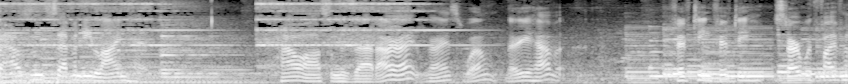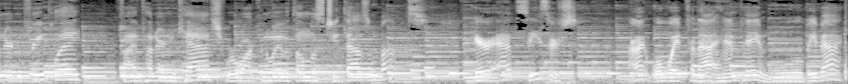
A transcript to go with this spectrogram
Thousand seventy line. How awesome is that? All right, guys. Well, there you have it. 1550. Start with 500 in free play, 500 in cash. We're walking away with almost 2,000 bucks here at Caesars. All right, we'll wait for that hand pay we'll be back.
